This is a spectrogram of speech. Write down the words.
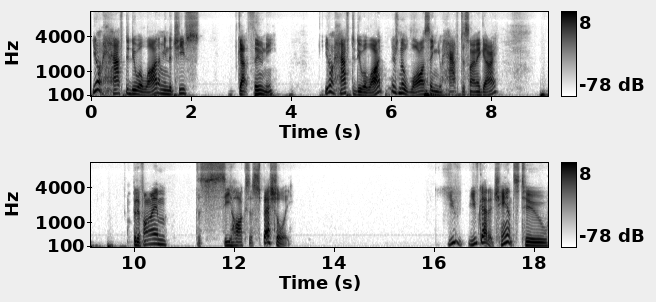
You don't have to do a lot. I mean, the Chiefs got Thuney. You don't have to do a lot. There's no law saying you have to sign a guy. But if I'm the Seahawks especially, you you've got a chance to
